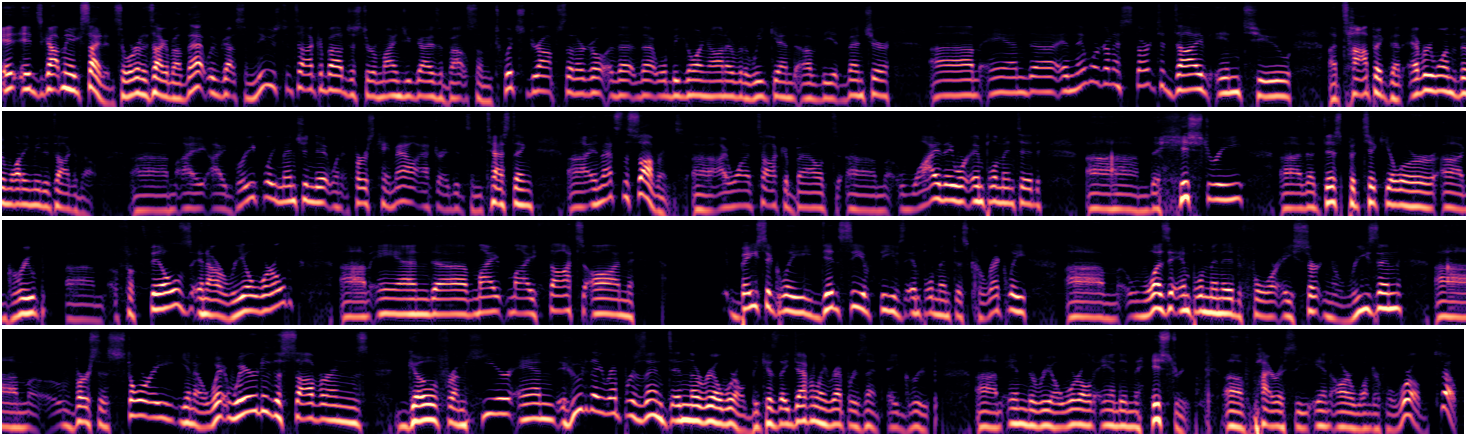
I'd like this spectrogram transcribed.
It, it's got me excited, so we're going to talk about that. We've got some news to talk about, just to remind you guys about some Twitch drops that are go that, that will be going on over the weekend of the adventure, um, and uh, and then we're going to start to dive into a topic that everyone's been wanting me to talk about. Um, I, I briefly mentioned it when it first came out after I did some testing, uh, and that's the sovereigns. Uh, I want to talk about um, why they were implemented, um, the history uh, that this particular uh, group um, fulfills in our real world, um, and uh, my my thoughts on basically did Sea of Thieves implement this correctly? Um, was it implemented for a certain reason um, versus story? You know, where, where do the sovereigns go from here and who do they represent in the real world? Because they definitely represent a group um, in the real world and in the history of piracy in our wonderful world. So,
